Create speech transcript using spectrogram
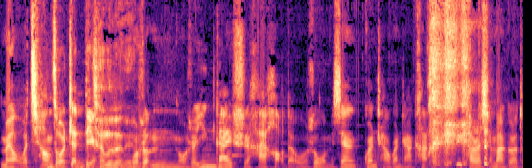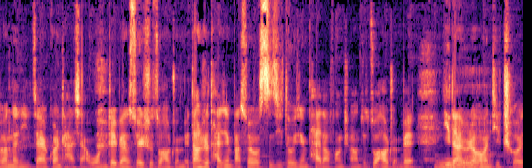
没有，我强作镇定，强作镇定。我说嗯，我说应该是还好的。我说我们先观察观察看。他说行吧，哥。他说那你再观察一下，我们这边随时做好准备。当时他已经把所有司机都已经派到房车上，就做好准备。一旦有任何问题，车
